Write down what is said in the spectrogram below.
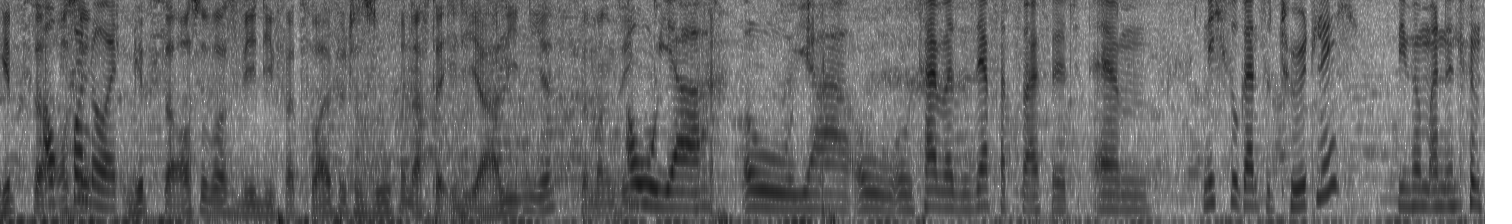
Gibt es da, auch auch so, gibt's da auch sowas wie die verzweifelte Suche nach der Ideallinie, wenn man singt? Oh ja, oh ja, oh, oh teilweise sehr verzweifelt. Ähm, nicht so ganz so tödlich, wie wenn man in einem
